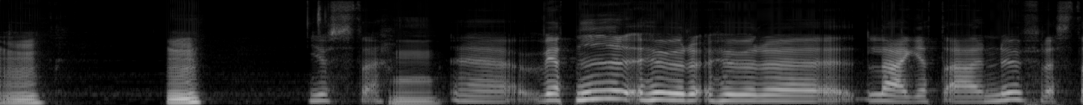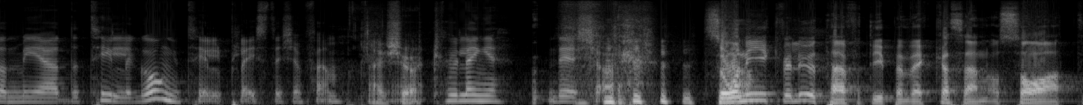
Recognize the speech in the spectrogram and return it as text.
Mm. Mm. Just det. Mm. Eh, vet ni hur, hur eh, läget är nu förresten med tillgång till Playstation 5? Det är kört. Eh, hur länge? Det är kört. Sony gick väl ut här för typ en vecka sedan och sa att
